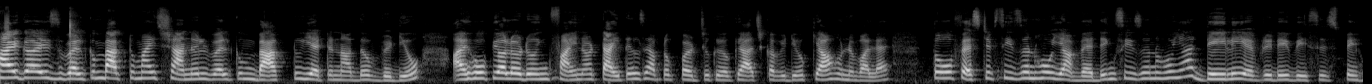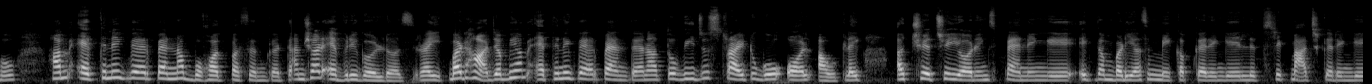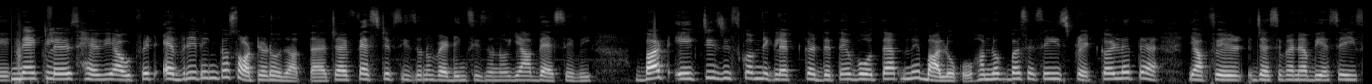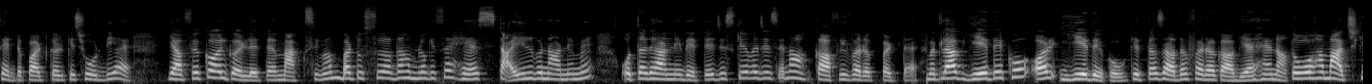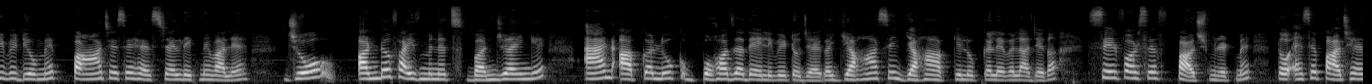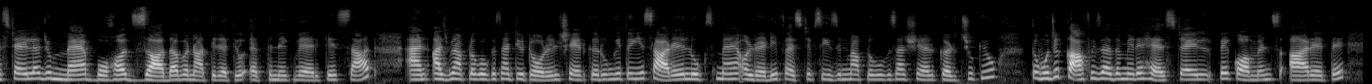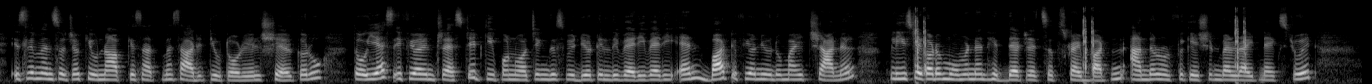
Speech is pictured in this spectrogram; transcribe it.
Hi guys, welcome back to my channel. Welcome back to yet another video. I hope you all are doing fine और title से आप लोग पढ़ चुके हो कि आज का वीडियो क्या होने वाला है तो फेस्टिव सीज़न हो या वेडिंग सीज़न हो या डेली एवरीडे बेसिस पे हो हम एथनिक वेयर पहनना बहुत पसंद करते हैं I am sure every girl does right but हाँ जब भी हम एथनिक वेयर पहनते हैं ना तो we just try to go all out like अच्छे अच्छे इयर पहनेंगे, एकदम बढ़िया से मेकअप करेंगे लिपस्टिक मैच करेंगे नेकलेस हैवी आउटफिट एवरीथिंग तो सॉर्टेड हो जाता है, चाहे फेस्टिव सीज़न हो वेडिंग सीज़न हो या वैसे भी। बट एक चीज़ जिसको हम निगलेक्ट कर देते हैं, वो होता है अपने बालों को। हम लोग बस ऐसे ही स्ट्रेट कर लेते हैं, या फिर जैसे मैंने अभी ऐसे ही सेंटर पार्ट करके छोड़ दिया है, या फिर कर्ल कर लेते हैं मैक्सिमम बट उससे ज़्यादा हम लोग इसे हेयर स्टाइल बनाने में उतना ध्यान नहीं देते, जिसके वजह से ना काफ़ी फ़र्क पड़ता है। मतलब आप ये देखो और ये देखो, कितना ज़्यादा फ़र्क आ गया, है ना? तो हम आज की वीडियो में पाँच ऐसे हेयर स्टाइल देखने वाले हैं, जो अंडर फाइव मिनट्स बन जाएँगे। एंड आपका लुक बहुत ज़्यादा एलिवेट हो जाएगा। यहाँ से यहाँ आपके लुक का लेवल आ जाएगा सिर्फ़ और सिर्फ़ पाँच मिनट में। तो ऐसे पाँच हेयर स्टाइल हैं जो मैं बहुत ज़्यादा बनाती रहती हूँ एथनिक वेयर के साथ। एंड आज मैं आप लोगों के साथ ट्यूटोरियल शेयर करूँगी। तो ये सारे लुक्स मैं ऑलरेडी फेस्टिव सीज़न में आप लोगों के साथ शेयर कर चुकी हूँ। तो मुझे काफ़ी ज़्यादा मेरे हेयर स्टाइल पर कॉमेंट्स आ रहे थे। इसलिए मैंने सोचा क्यों ना आपके साथ मैं सारी ट्यूटोरियल शेयर करूँ। So yes, if you are interested, keep on watching this video till the very, very end. But if you are new to my channel, please take out a moment and hit that red subscribe button and the notification bell right next to it.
